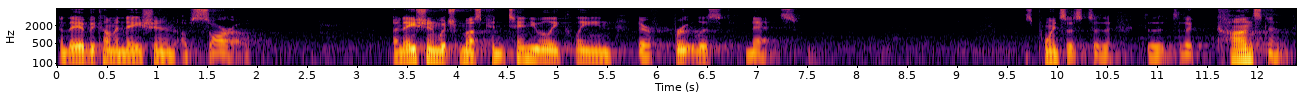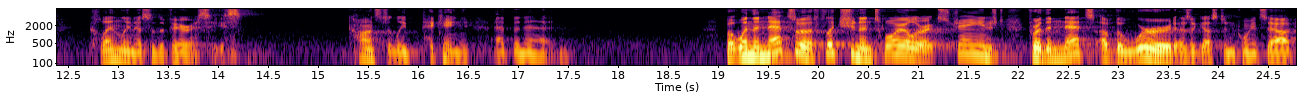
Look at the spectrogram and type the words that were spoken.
and they have become a nation of sorrow. a nation which must continually clean their fruitless nets. Points us to the, to the, to the constant cleanliness of the Pharisees, constantly picking at the net. But when the nets of affliction and toil are exchanged for the nets of the Word, as Augustine points out,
